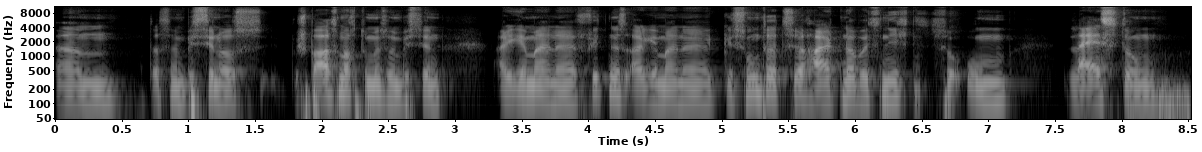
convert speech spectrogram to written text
ähm, das ein bisschen aus Spaß macht, um so ein bisschen allgemeine Fitness, allgemeine Gesundheit zu erhalten, aber jetzt nicht so um Leistung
